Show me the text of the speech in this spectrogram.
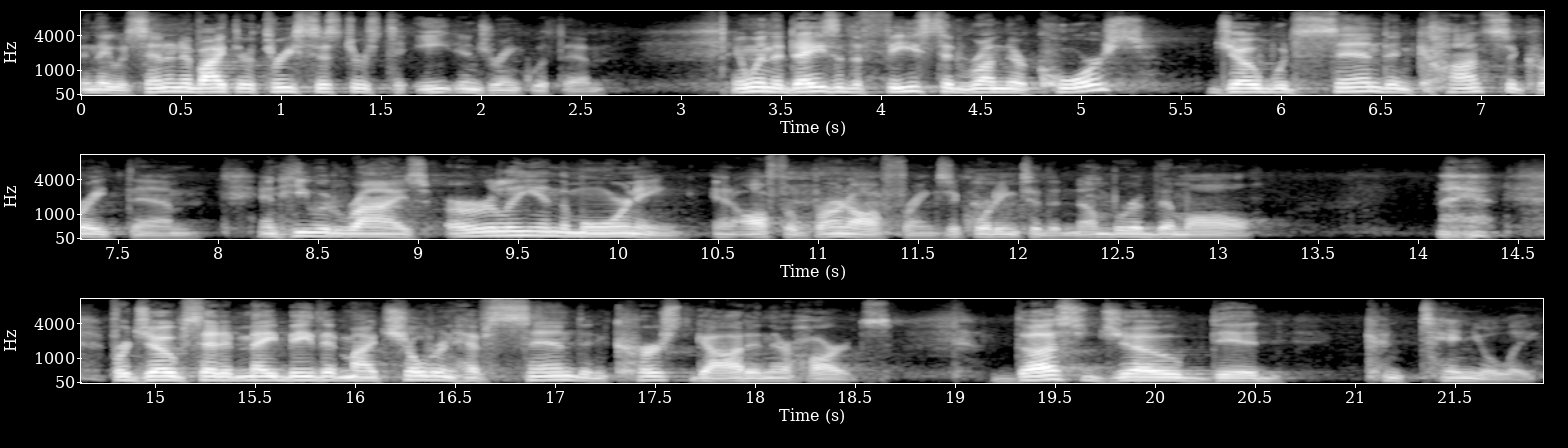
and they would send and invite their three sisters to eat and drink with them. And when the days of the feast had run their course, Job would send and consecrate them, and he would rise early in the morning and offer burnt offerings according to the number of them all. Man, for Job said, It may be that my children have sinned and cursed God in their hearts. Thus Job did continually.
